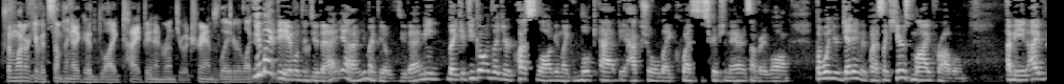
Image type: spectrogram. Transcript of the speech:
Because I'm wondering if it's something I could like type in and run through a translator. Like, You might be able to do that. Yeah, you might be able to do that. I mean, like if you go into like your quest log and like look at the actual like quest description there, it's not very long. But when you're getting the quest, like here's my problem. I mean, I've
